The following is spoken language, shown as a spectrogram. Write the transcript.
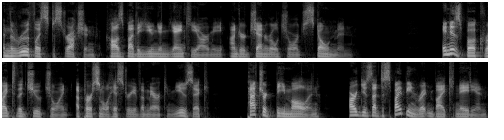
and the ruthless destruction caused by the Union Yankee Army under General George Stoneman. In his book, Right to the Juke Joint A Personal History of American Music, Patrick B. Mullen argues that despite being written by a Canadian,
